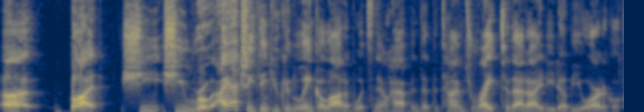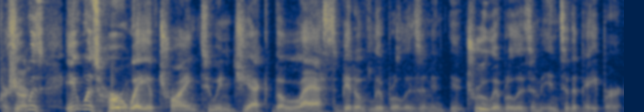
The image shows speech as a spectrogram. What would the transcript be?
but- Uh, but she she wrote. I actually think you can link a lot of what's now happened at the Times right to that IDW article because sure. it was it was her way of trying to inject the last bit of liberalism and true liberalism into the paper.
